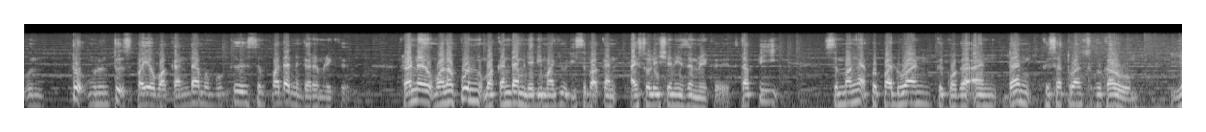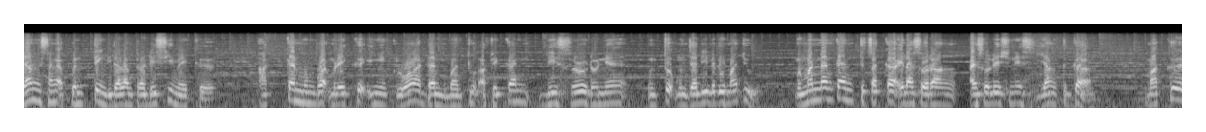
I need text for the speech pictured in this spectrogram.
untuk menuntut supaya Wakanda membuka sempadan negara mereka. Kerana walaupun Wakanda menjadi maju disebabkan isolationism mereka tetapi semangat perpaduan, kekeluargaan dan kesatuan suku kaum yang sangat penting di dalam tradisi mereka akan membuat mereka ingin keluar dan membantu Afrikan di seluruh dunia untuk menjadi lebih maju. Memandangkan T'Chaka ialah seorang isolationist yang tegar, maka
